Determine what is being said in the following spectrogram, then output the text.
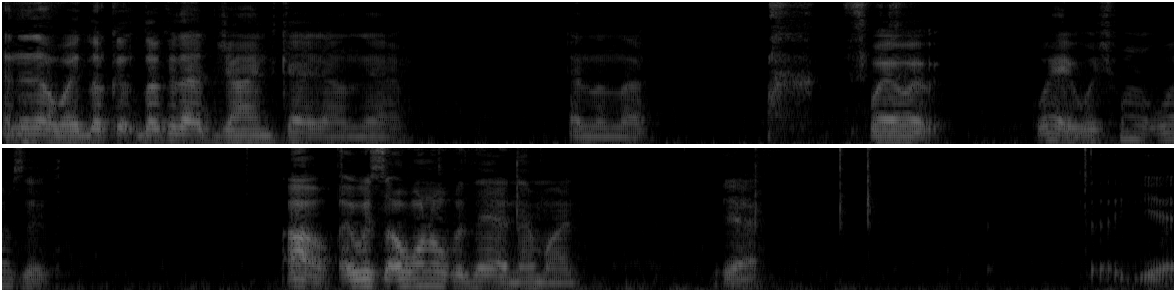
No, no, no. Wait. Look at look at that giant guy down there. And then look. wait, wait, wait. Wait. Which one was it? Oh, it was the one over there. Never mind. Yeah. Uh, yeah.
